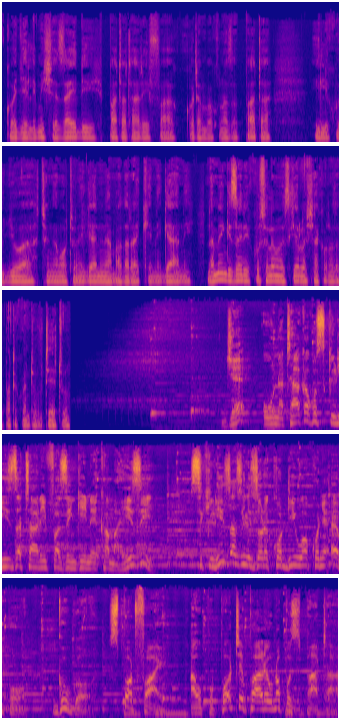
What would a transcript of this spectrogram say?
kuwajielimisha zaidi pata taarifa kote ambao kunaweza pata ili kujua changamoto ni gani na madhara yake ni gani na mengi zaidi kuhusu elimu nasikia bila shaka unaweza kwenye tovuti yetu Je, unataka kusikiliza taarifa zingine kama hizi? Sikiliza zilizorekodiwa kwenye Apple, Google, Spotify au popote pale unapozipata.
